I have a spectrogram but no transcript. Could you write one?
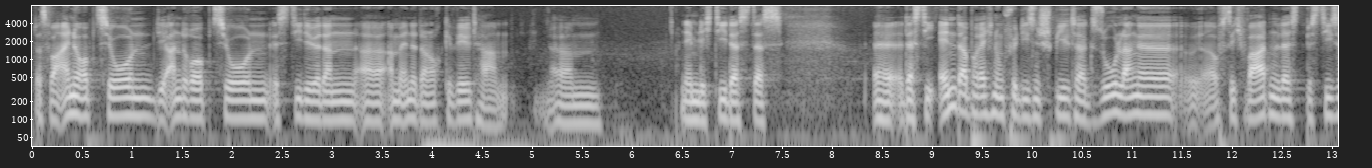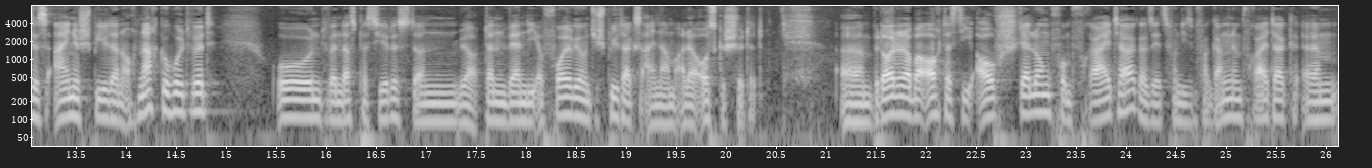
Das war eine Option. Die andere Option ist die, die wir dann äh, am Ende dann auch gewählt haben. Ähm, nämlich die, dass das äh, dass die Endabrechnung für diesen Spieltag so lange äh, auf sich warten lässt, bis dieses eine Spiel dann auch nachgeholt wird. Und wenn das passiert ist, dann, ja, dann werden die Erfolge und die Spieltagseinnahmen alle ausgeschüttet. Ähm, bedeutet aber auch, dass die Aufstellung vom Freitag, also jetzt von diesem vergangenen Freitag, ähm,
